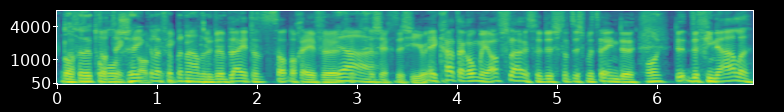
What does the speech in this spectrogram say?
dat wil ik toch wel zeker ook. even benadrukken. Ik ben blij dat dat nog even ja. gezegd is hier. Ik ga het daar ook mee afsluiten. Dus dat is meteen de, de, de, finale.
